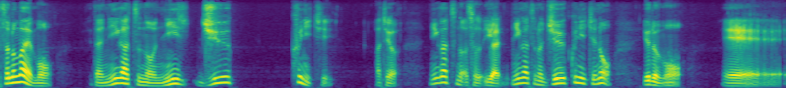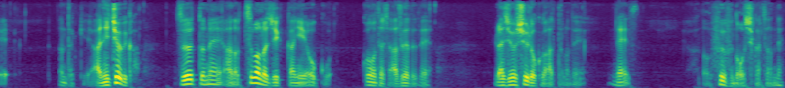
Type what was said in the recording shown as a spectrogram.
その前も、2月の19日、あ、違う。2月の、そう、いや、2月の19日の夜も、えー、なんだっけ、あ、日曜日か。ずっとね、あの、妻の実家にお子供たち預けてて、ラジオ収録があったので、ね、あの夫婦の推し活のね。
